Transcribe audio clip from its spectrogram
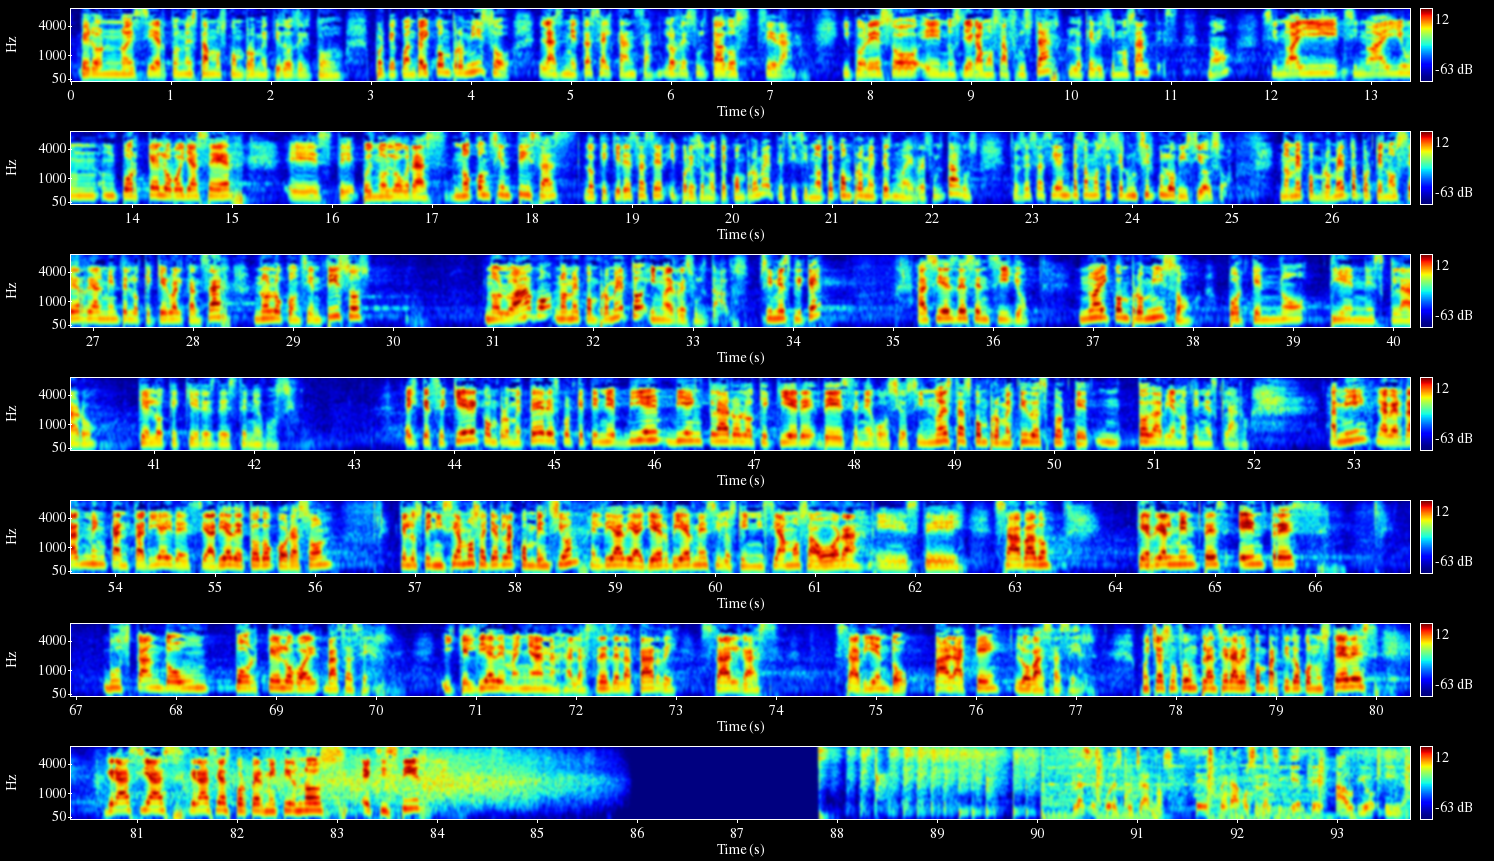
pero no es cierto, no estamos comprometidos del todo. Porque cuando hay compromiso, las metas se alcanzan, los resultados se dan. Y por eso eh, nos llegamos a frustrar, lo que dijimos antes, ¿no? Si no hay, un, un por qué lo voy a hacer, este, pues no logras, no concientizas lo que quieres hacer y por eso no te comprometes. Y si no te comprometes, no hay resultados. Entonces así empezamos a hacer un círculo vicioso. No me comprometo porque no sé realmente lo que quiero alcanzar, no lo concientizo, no lo hago, no me comprometo y no hay resultados. ¿Sí me expliqué? Así es de sencillo. No hay compromiso porque no tienes claro qué lo que quieres de este negocio. El que se quiere comprometer es porque tiene bien, bien claro lo que quiere de ese negocio. Si no estás comprometido es porque mm, todavía no tienes claro. A mí, la verdad, me encantaría y desearía de todo corazón que los que iniciamos ayer la convención, el día de ayer, viernes, y los que iniciamos ahora, este, sábado, que realmente entres buscando un por qué lo vas a hacer. Y que el día de mañana, a las 3 de la tarde, salgas sabiendo para qué lo vas a hacer. Muchas fue un placer haber compartido con ustedes. Gracias, gracias por permitirnos existir. Gracias por escucharnos. Te esperamos en el siguiente Audio INA.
